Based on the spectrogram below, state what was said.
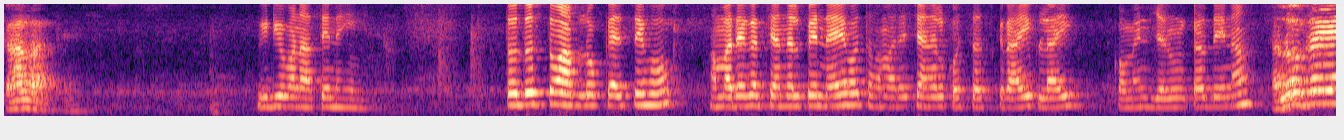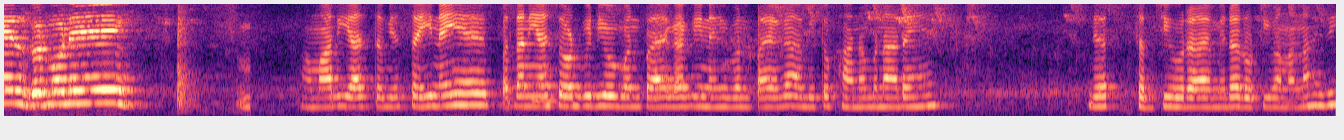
कहाँ भागते हैं? वीडियो बनाते नहीं। तो दोस्तों आप लोग कैसे हो? हमारे अगर चैनल पे नए हो तो हमारे चैनल को सब्सक्राइब लाइक कमेंट ज़रूर कर देना। हेलो फ्रेंड्स गुड मॉर्निंग हमारी आज तबीयत सही नहीं है। पता नहीं आज शॉर्ट वीडियो बन पाएगा कि नहीं बन पाएगा। अभी तो खाना बना रहे हैं। इधर सब्ज़ी हो रहा है मेरा रोटी बनाना है भी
